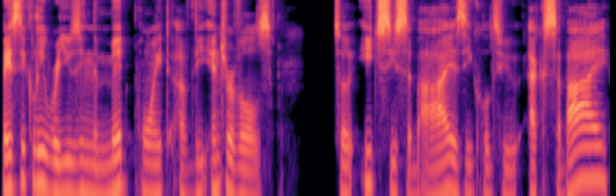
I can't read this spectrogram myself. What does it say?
basically we're using the midpoint of the intervals. So each c sub i is equal to x sub i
